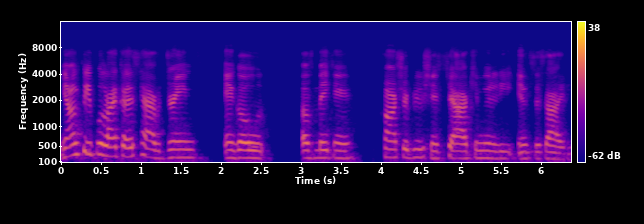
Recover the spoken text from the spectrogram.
Young people like us have dreams and goals of making contributions to our community and society.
